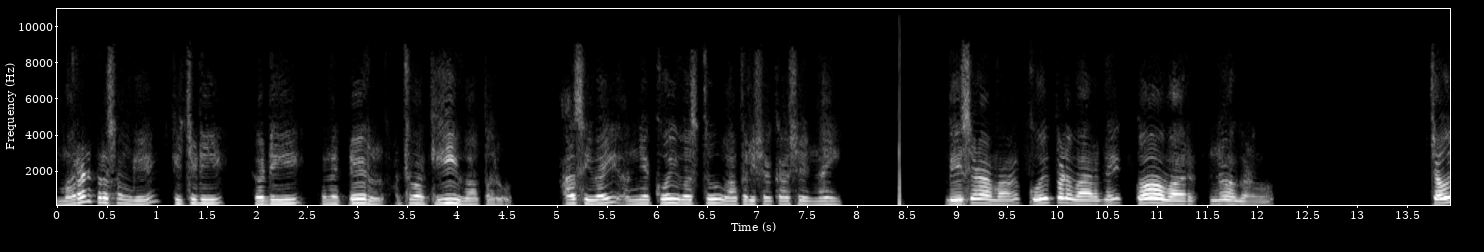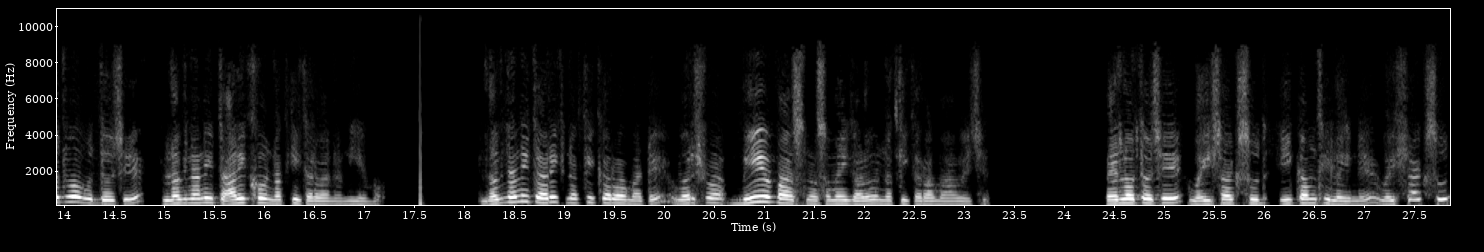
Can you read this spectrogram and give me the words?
મરણ પ્રસંગે ખીચડી, કઢી અને તેલ અથવા ઘી વાપરવું. આ સિવાય અન્ય કોઈ વસ્તુ વાપરી શકાશે નહીં. બેસણામાં કોઈ પણ વારને ક વાર ન ગણવો. ચૌદમો મુદ્દો છે લગ્નની તારીખો નક્કી કરવાના નિયમો. લગ્નની તારીખ નક્કી કરવા માટે વર્ષમાં બે માસનો સમયગાળો નક્કી કરવામાં આવે છે. પહેલો તો છે વૈશાખ સુદ એકમથી લઈને વૈશાખ સુદ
